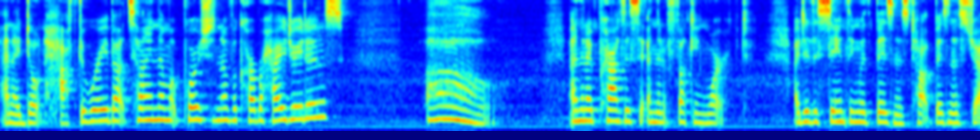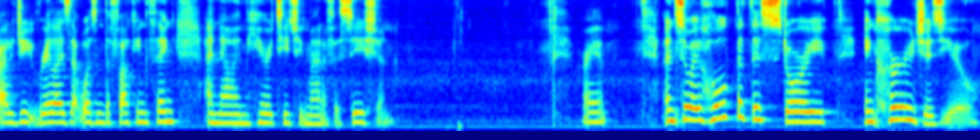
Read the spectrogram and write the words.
and I don't have to worry about telling them what portion of a carbohydrate is? Oh. And then I practiced it and then it fucking worked. I did the same thing with business, taught business strategy, realized that wasn't the fucking thing, and now I'm here teaching manifestation. Right? And so I hope that this story encourages you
